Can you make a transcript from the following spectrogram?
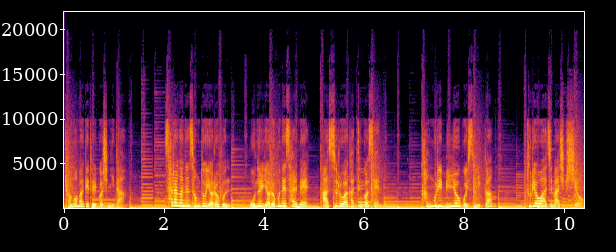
경험하게 될 것입니다. 사랑하는 성도 여러분, 오늘 여러분의 삶에 아수르와 같은 것엔 강물이 밀려오고 있습니까? 두려워하지 마십시오.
